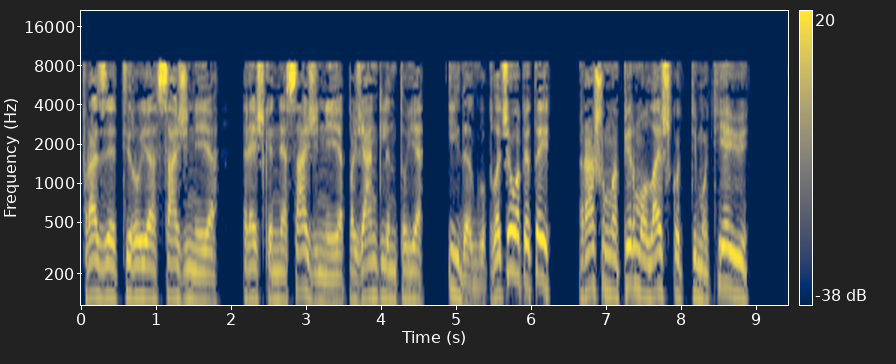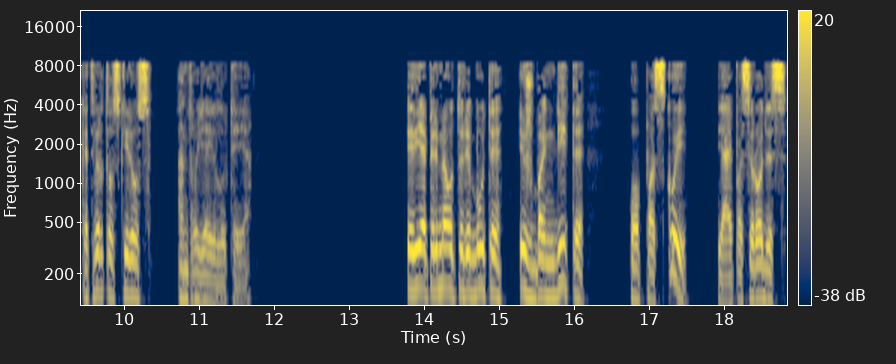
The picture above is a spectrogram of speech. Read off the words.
Frazė tyroje sąžinėje reiškia nesažinėje paženklintoje įdagų. Plačiau apie tai rašoma pirmo laiško Timotiejui ketvirtos kiriaus antroje eilutėje. Ir jie pirmiau turi būti išbandyti, o paskui, jei pasirodys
